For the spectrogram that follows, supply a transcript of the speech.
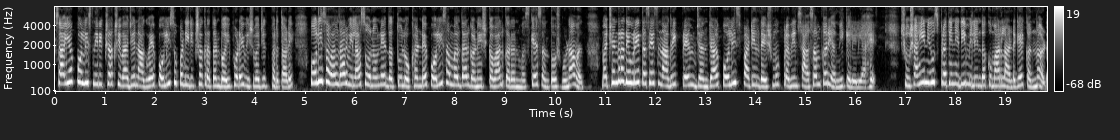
सहाय्यक पोलीस निरीक्षक शिवाजी नागवे पोलीस उपनिरीक्षक रतन डोईफोडे विश्वजित फरताडे पोलीस हवालदार विलास सोनवणे दत्तू लोखंडे पोलीस अंमलदार गणेश कवाल करण मस्के संतोष गुणावत मच्छिंद्र देवरे तसेच नागरिक प्रेम जंजाळ पोलीस पाटील देशमुख प्रवीण सासमकर यांनी केलेली आहे. शिवशाही न्यूज प्रतिनिधी मिलिंद कुमार लांडगे कन्नड.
